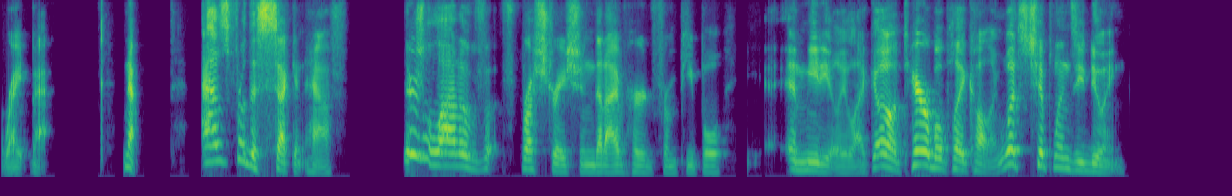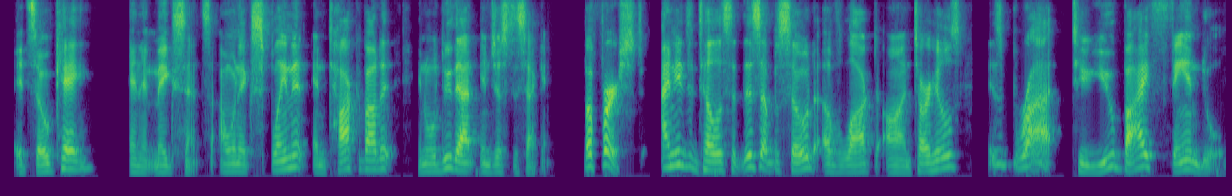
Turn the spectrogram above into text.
right back. Now, as for the second half, there's a lot of frustration that I've heard from people immediately like, oh, terrible play calling. What's Chip Lindsey doing? It's okay and it makes sense. I want to explain it and talk about it, and we'll do that in just a second. But first, I need to tell us that this episode of Locked on Tar Heels is brought to you by FanDuel.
